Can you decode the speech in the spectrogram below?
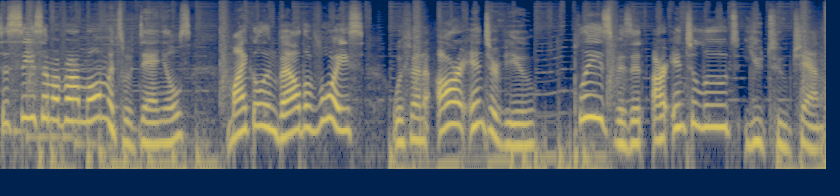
To see some of our moments with Daniels, Michael and Val the Voice within our interview, please visit our Interludes YouTube channel.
